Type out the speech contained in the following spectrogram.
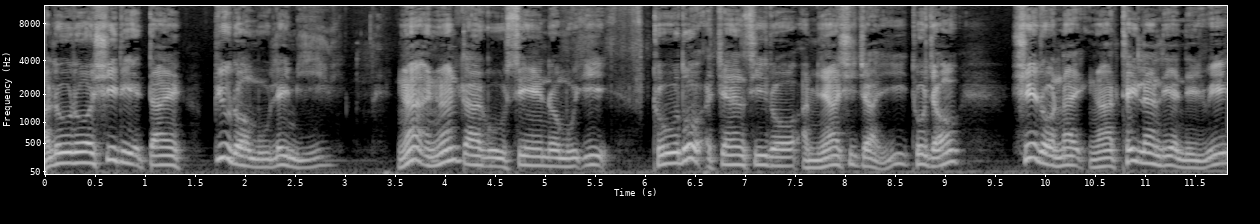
အလိုတော်ရှိသည့်အတိုင်းပြုတော်မူလိမ့်မည်ငါအငန်းတာကိုစီရင်တော်မူ၏ထိုတို့အကြံစီတော်အများရှိကြ၏ထိုကြောင့်ရှေ့တော်၌ငါထိတ်လန့်လျက်နေ၍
